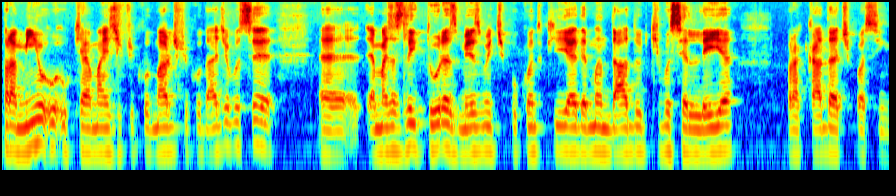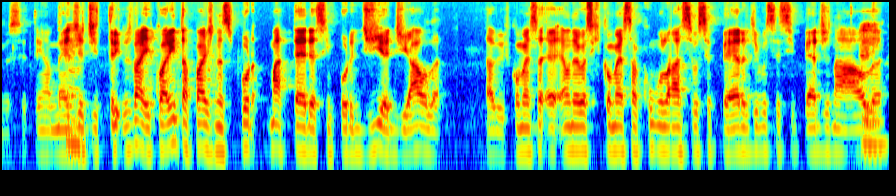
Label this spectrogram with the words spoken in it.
pra mim, o, o que é mais dificu maior dificuldade é você. É, é mais as leituras mesmo, e, tipo, quanto que é demandado que você leia para cada, tipo assim, você tem a média Sim. de, vai, 40 páginas por matéria, assim, por dia de aula, sabe? Começa, é, é um negócio que começa a acumular se você perde, você se perde na aula,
